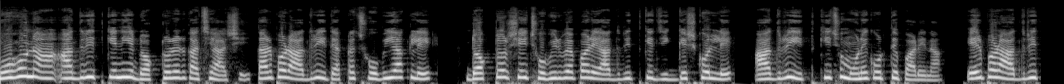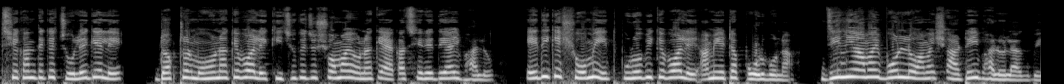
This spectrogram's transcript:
মোহনা আদ্রিতকে নিয়ে ডক্টরের কাছে আসে। তারপর আদ্রিত একটা ছবি আঁকলে ডক্টর সেই ছবির ব্যাপারে আদ্রিতকে জিজ্ঞেস করলে আদ্রিত কিছু মনে করতে পারে না। এরপর আদ্রিত সেখান থেকে চলে গেলে ডক্টর মোহনাকে বলে, কিছু কিছু সময় ওনাকে একা ছেড়ে দেয়াই ভালো। এদিকে সমিত পুরবীকে বলে, আমি এটা পরবো না। যিনি আমায় বলল, আমায় শার্টেই ভালো লাগবে।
